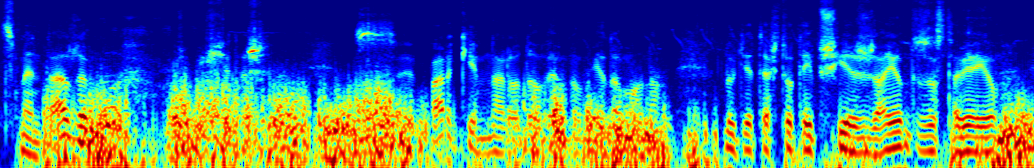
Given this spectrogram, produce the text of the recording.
cmentarzem, no oczywiście też z parkiem narodowym, no wiadomo, no, ludzie też tutaj przyjeżdżają, tu zostawiają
